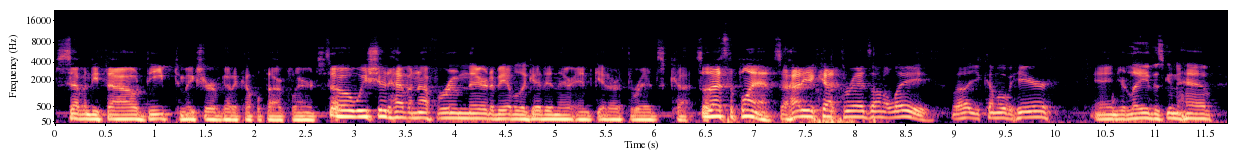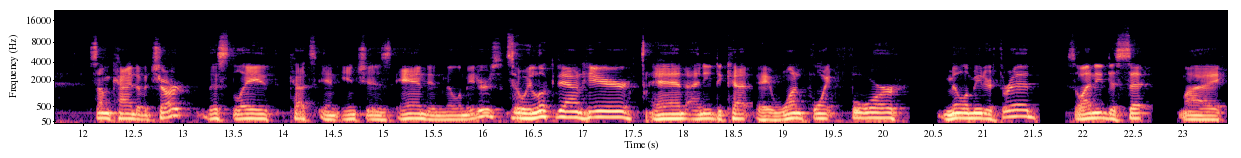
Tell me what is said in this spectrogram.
70 thou deep to make sure I've got a couple thou clearance. So we should have enough room there to be able to get in there and get our threads cut. So that's the plan. So how do you cut threads on a lathe? Well, you come over here and your lathe is going to have some kind of a chart. This lathe cuts in inches and in millimeters. So we look down here and I need to cut a 1.4 millimeter thread. So I need to set my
